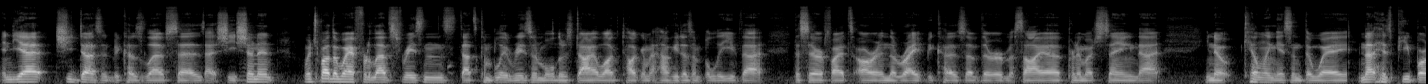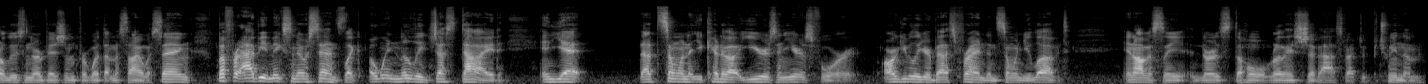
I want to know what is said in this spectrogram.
And yet she doesn't because Lev says that she shouldn't, which by the way, for Lev's reasons, that's completely reasonable. There's dialogue talking about how he doesn't believe that the Seraphites are in the right because of their Messiah, pretty much saying that you know, killing isn't the way, and that his people are losing their vision for what that Messiah was saying. But for Abby, it makes no sense. Like, Owen literally just died, and yet that's someone that you cared about years and years for, arguably your best friend and someone you loved. And obviously, there's the whole relationship aspect between them.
